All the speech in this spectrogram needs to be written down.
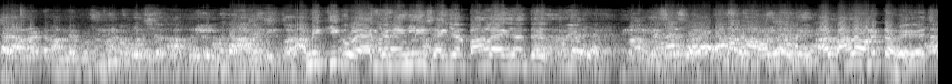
দাদা আমার একটা বাংলায় প্রশ্ন হিন্দি में আছে। बोलिए दादा আপনি আপনি আমি কি করবো একজন ইংলিশ একজন বাংলা একজন তো- তুমি- আর বাংলা অনেকটা হয়ে গেছে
